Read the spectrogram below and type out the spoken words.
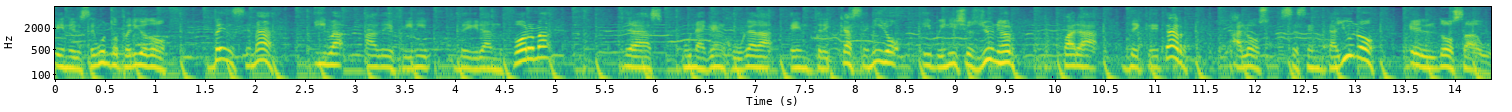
en el segundo periodo, Benzema iba a definir de gran forma tras una gran jugada entre Casemiro y Vinicius Jr. para decretar a los 61 el 2 a 1.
